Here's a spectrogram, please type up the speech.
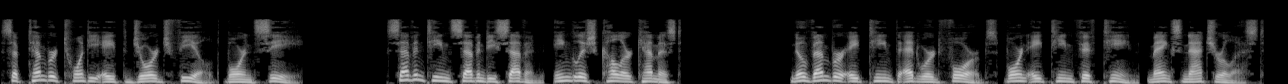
September 28 – George Field born c. 1777, English color chemist. November 18 – Edward Forbes born 1815, Manx naturalist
